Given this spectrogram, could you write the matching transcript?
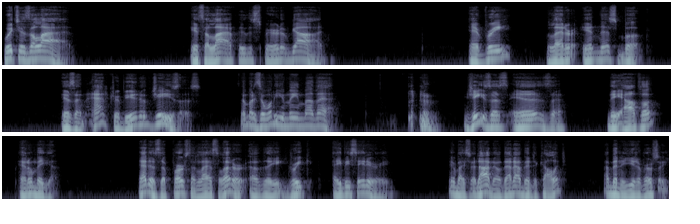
which is alive. It's alive through the Spirit of God. Every letter in this book is an attribute of Jesus. Somebody said, What do you mean by that? Jesus is the Alpha and Omega. That is the first and last letter of the Greek ABCD. Everybody said, I know that. I've been to college. I've been to university.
